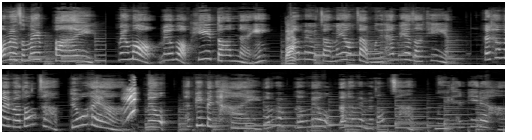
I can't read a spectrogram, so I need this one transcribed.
ว่าแมวจะไม่ไปแมวบอกแมวบอกพี่ตอนไหนปังถ้าแมวจะไม่ยอมจับมือท่านพี่สักทีอะแล้วทำไมแมวต้องจับด้วยอะแมวท่านพี่เป็นใคร แล้วแมวแล้วแมวแล้วทำไมแมวต้องจับมือท่านพี่ด้วยคะ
